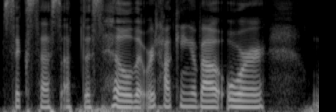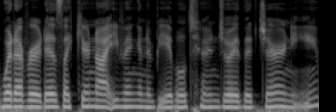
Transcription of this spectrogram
success up this hill that we're talking about or whatever it is like you're not even going to be able to enjoy the journey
